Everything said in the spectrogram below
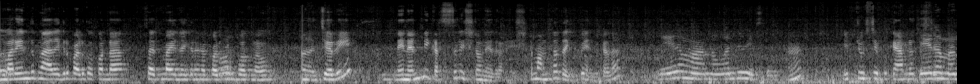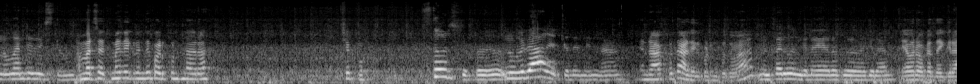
మరి ఎందుకు నా దగ్గర పడుకోకుండా సత్యమాయి దగ్గర పడుకుని పోతున్నావు? ఆ, చెర్రీ నేనంటే నీకు అస్సలు ఇష్టం లేదురా. ఇష్టం అంతా తగ్గిపోయింది కదా? ఇటు చూసి చెప్పు కెమెరా మరి సత్యమాయి దగ్గర ఎందుకు పడుకుంటున్నారా చెప్పు. చెప్పు నువ్వు రాలేదు కదా నిన్న. నేను రాకపోతే ఆ దగ్గర పడుకుంది కదా ఎవరో ఒకరి దగ్గర. ఎవరో ఒక దగ్గర.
